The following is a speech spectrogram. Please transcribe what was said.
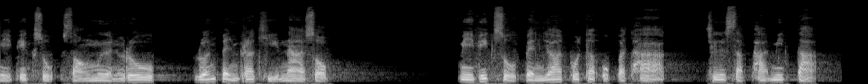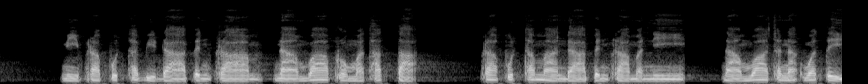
มีภิกษุสองหมื่นรูป ล้วนเป็นพระขีณาสพ มีภิกษุเป็นยอดพุทธอุปถาก ชื่อสัพพมิตะ มีพระพุทธบิดาเป็นพรามนามว่าพรหมทัตตะ พระพุทธมารดาเป็นพรามณี นามว่าธนวตี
